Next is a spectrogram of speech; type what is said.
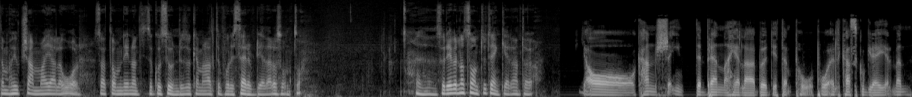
de har gjort samma i alla år. Så att om det är någonting som går sönder så kan man alltid få reservdelar och sånt då. Eh, Så det är väl något sånt du tänker antar jag. Ja, kanske inte bränna hela budgeten på, på El Casco-grejer, men,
